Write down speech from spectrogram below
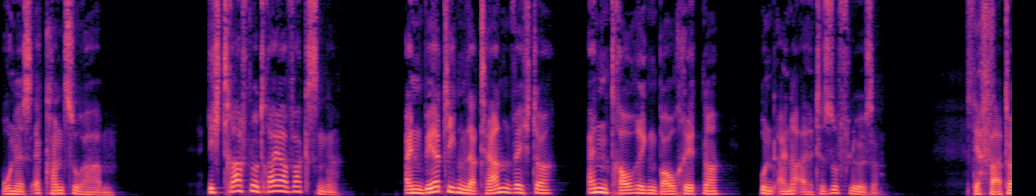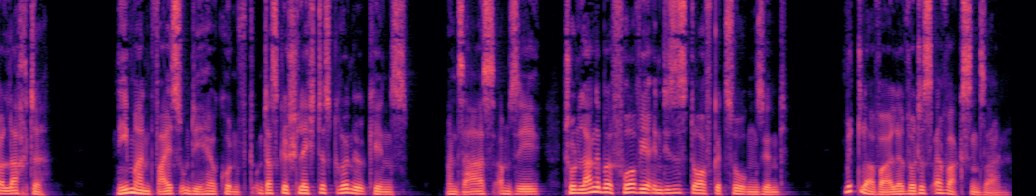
ohne es erkannt zu haben. Ich traf nur drei Erwachsene. Einen bärtigen Laternenwächter, einen traurigen Bauchredner und eine alte Soufflöse. Der Vater lachte. Niemand weiß um die Herkunft und das Geschlecht des Gründelkinds. Man es am See, schon lange bevor wir in dieses Dorf gezogen sind. Mittlerweile wird es erwachsen sein.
